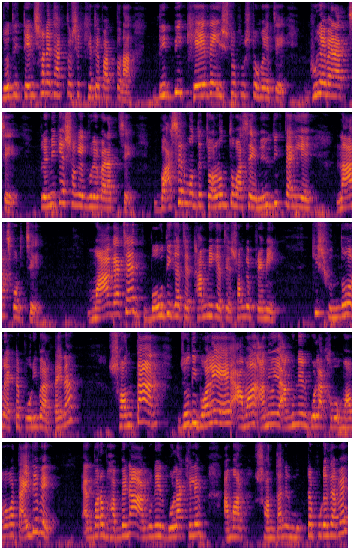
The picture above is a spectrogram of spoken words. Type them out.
যদি টেনশনে থাকতো, সে খেতে পারতো না। দিব্যি খেয়ে দিয়ে ইষ্টপুষ্ট হয়েছে, ঘুরে বেড়াচ্ছে, প্রেমিকের সঙ্গে ঘুরে বেড়াচ্ছে। বাসের মধ্যে চলন্ত বাসে মিউজিক চালিয়ে নাচ করছে। মা গেছে, বৌদি গেছে, ঠাম্মি গেছে, সঙ্গে প্রেমিক। কি সুন্দর একটা পরিবার, তাই না? সন্তান যদি বলে, আমার, আমি ওই আগুনের গোলা খাব। মা বাবা তাই দেবে? একবারও ভাববে না, আগুনের গোলা খেলে আমার সন্তানের মুখটা পুড়ে যাবে?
